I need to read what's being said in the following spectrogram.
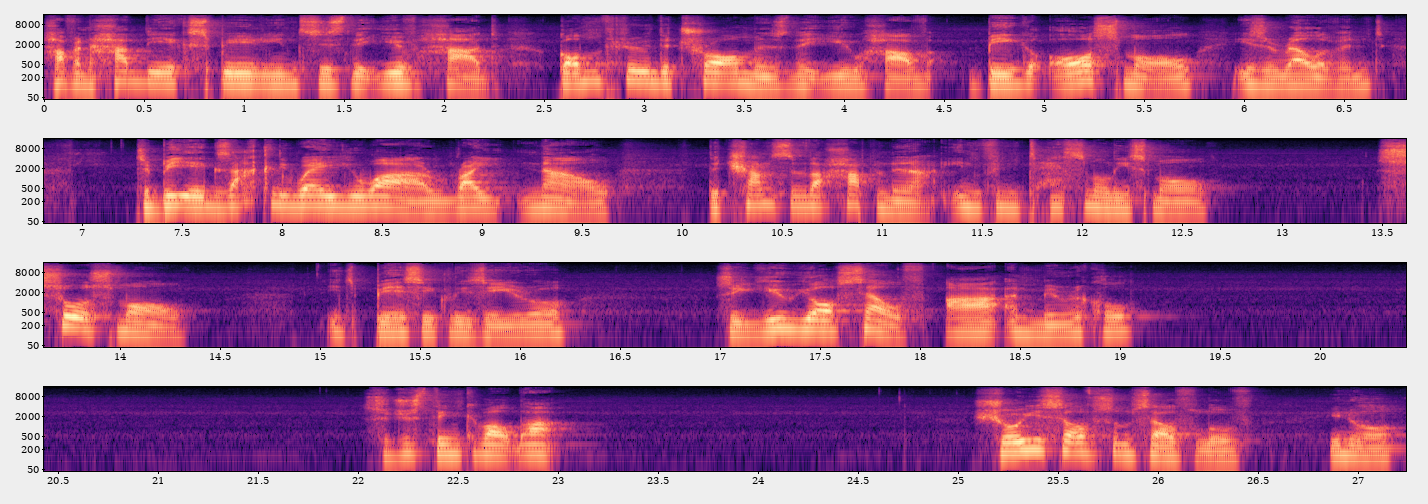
having had the experiences that you've had, gone through the traumas that you have, big or small, is irrelevant. To be exactly where you are right now, the chances of that happening are infinitesimally small. So small. It's basically zero. So you yourself are a miracle. So just think about that. Show yourself some self love. You know,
